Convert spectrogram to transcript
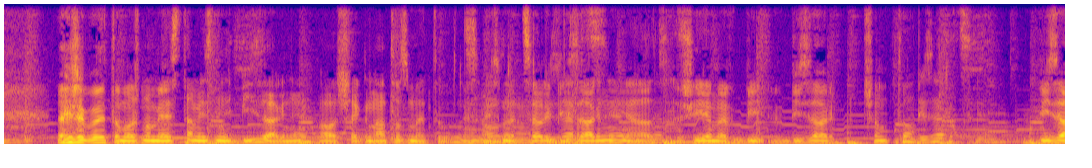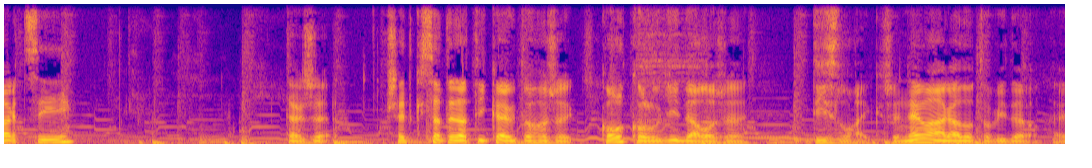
takže bude to možno miestami znieť bizarne, ale však na to sme tu, ne? my sme celí bizarci, bizarní a bizarci. žijeme v, bi, v bizar... čom to? Bizarcie. v bizarcii. Takže všetky sa teda týkajú toho, že koľko ľudí dalo, že dislike, že nemá rado to video, hej?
